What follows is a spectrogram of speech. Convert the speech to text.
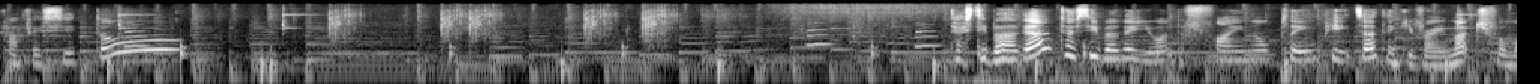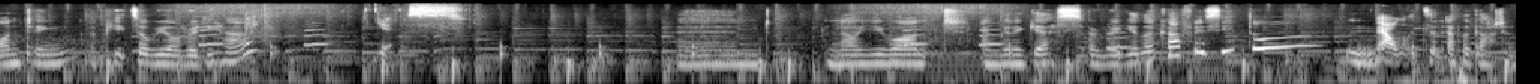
Cafecito. Testy Burger. Testy Burger, you want the final plain pizza? Thank you very much for wanting a pizza we already have. Yes. And now you want, I'm gonna guess, a regular cafecito? No, it's an affogato.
